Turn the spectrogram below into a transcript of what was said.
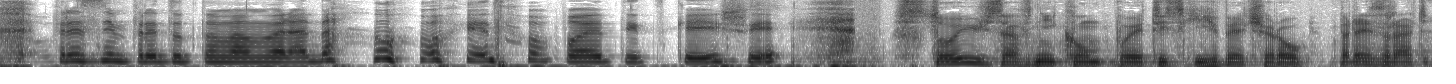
presne preto to mám rada, lebo je to poetickejšie. Stojíš za vznikom poetických večerov. Prezrať,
